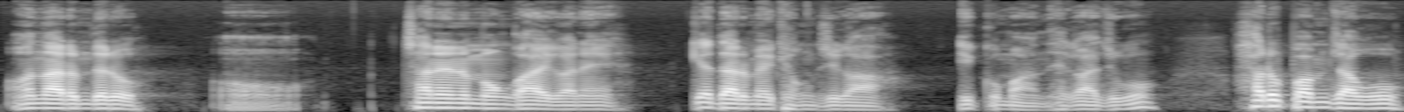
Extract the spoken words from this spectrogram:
어, 나름대로 어, 자네는 뭔가 하여간에 깨달음의 경지가 있구만 해가지고 하룻밤 자고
